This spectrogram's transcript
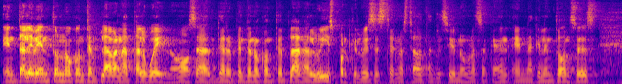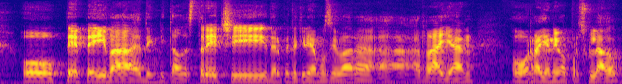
en tal evento no contemplaban a tal güey, ¿no? O sea, de repente no contemplaban a Luis porque Luis este, no estaba tan crecido en aquel entonces. O Pepe iba de invitado de Stretchy, de repente queríamos llevar a- a Ryan o Ryan iba por su lado.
